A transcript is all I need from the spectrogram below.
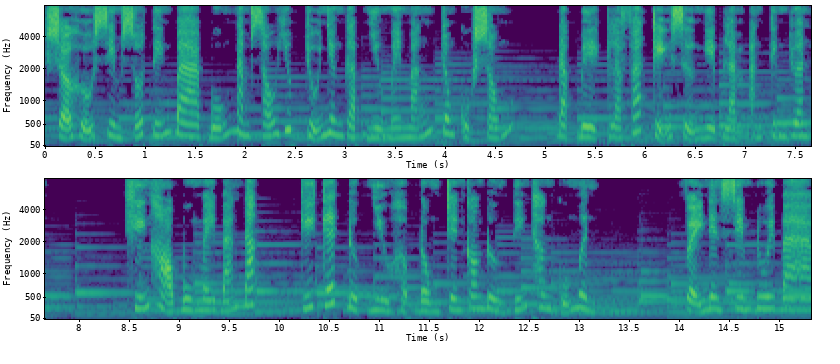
Sở hữu sim số tiếng 3, 4, 5, 6 giúp chủ nhân gặp nhiều may mắn trong cuộc sống, đặc biệt là phát triển sự nghiệp làm ăn kinh doanh, khiến họ buôn may bán đắt, ký kết được nhiều hợp đồng trên con đường tiến thân của mình – Vậy nên sim đuôi 3,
